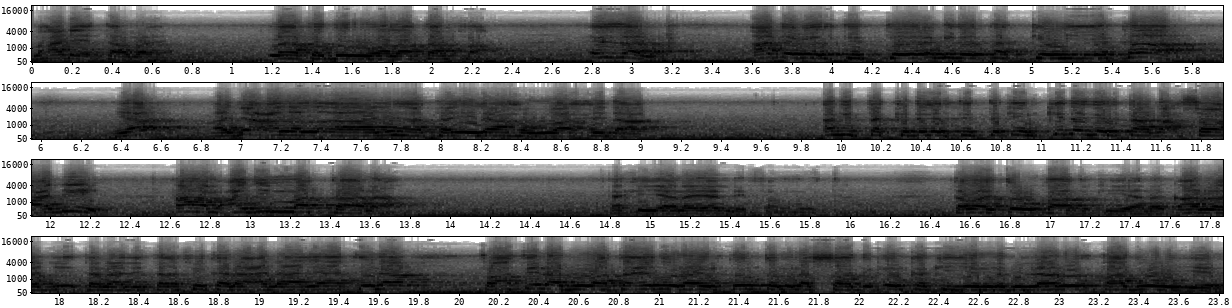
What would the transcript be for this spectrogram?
ما حد يعتمد لا تضر ولا تنفع. إذا أدقل تترقد تكيكا يا أجعل الآلهة إلها واحدة أجد تكدقل تتكين كده قلت أقع سوعدي أهم عجيب متانا لكن أنا يلي فرموت. توا تو كادك يانا قالوا جئتنا لتافكنا عن آلهتنا فأتنا بما تعدنا إن كنت من الصادقين كي النبي الله قادوا ين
